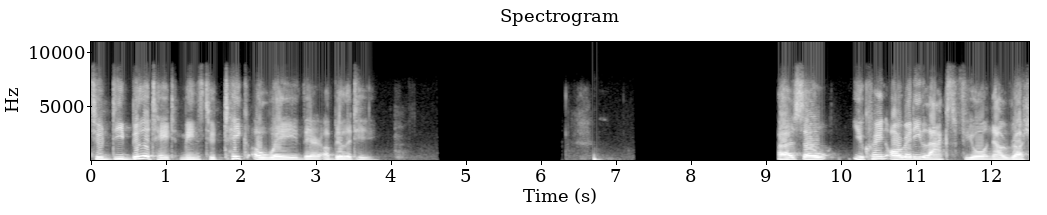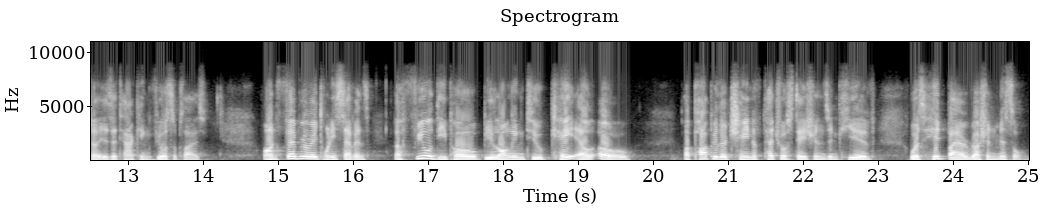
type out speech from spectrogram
To debilitate means to take away their ability. Uh, so Ukraine already lacks fuel. Now Russia is attacking fuel supplies. On February 27th, a fuel depot belonging to KLO, a popular chain of petrol stations in Kiev, was hit by a Russian missile.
